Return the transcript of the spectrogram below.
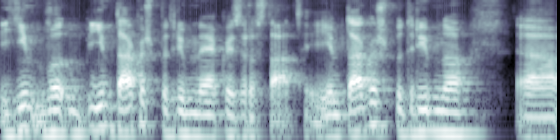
їм їм також потрібно якось зростати, їм також потрібно е,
